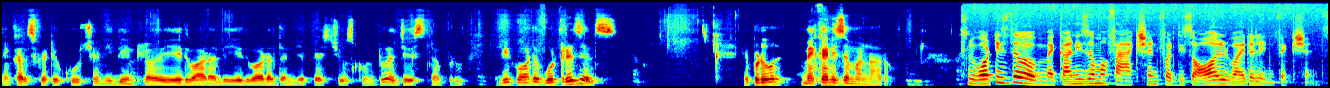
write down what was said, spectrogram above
మేము కలిసికట్టి కూర్చొని దీంట్లో ఏది వాడాలి ఏది వాడద్దు అని చెప్పేసి చూసుకుంటూ అది చేసినప్పుడు వీ గాట్ గుడ్ రిజల్ట్స్ ఇప్పుడు మెకానిజం అన్నారు. అసలు what is the mechanism of action for this all viral infections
